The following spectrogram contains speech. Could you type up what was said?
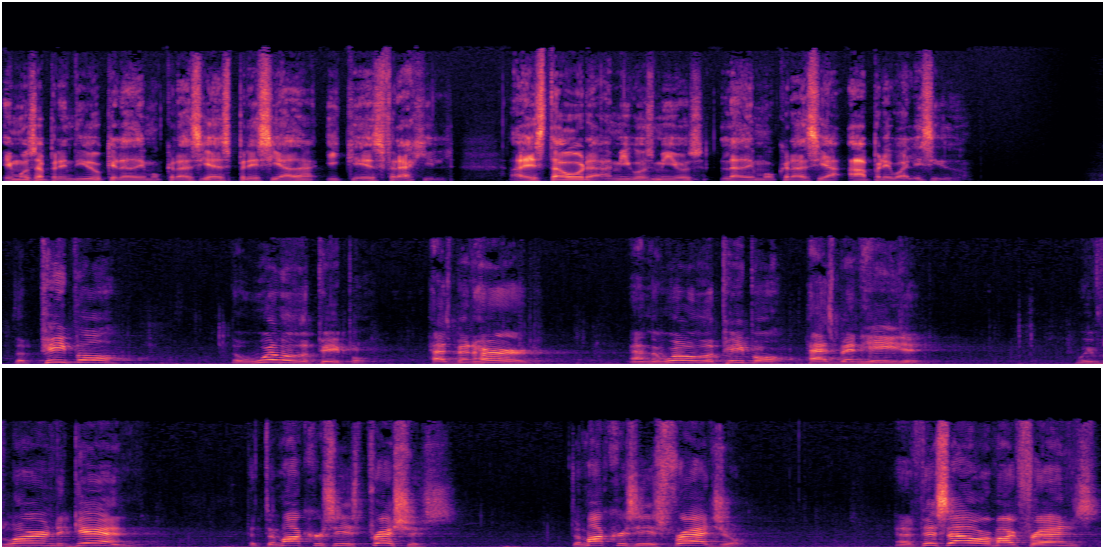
Hemos aprendido que la democracia es preciada y que es frágil. A esta hora, amigos míos, la democracia ha prevalecido. The people, the will of the people has been heard, and the will of the people has been heeded. We've learned again that democracy is precious, democracy is fragile. And at this hour, my friends,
